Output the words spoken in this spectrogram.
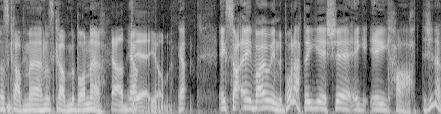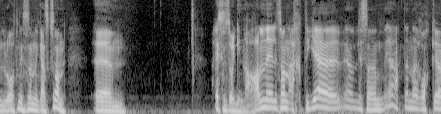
Nå skrabber vi, båndet vi her. Ja, det gjør vi. Ja. Jeg, sa, jeg var jo inne på det, at jeg ikke Jeg, jeg hater ikke den låten. Liksom, den ganske sånn um, Jeg syns originalen er litt sånn artig. Sånn, ja, den rocka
